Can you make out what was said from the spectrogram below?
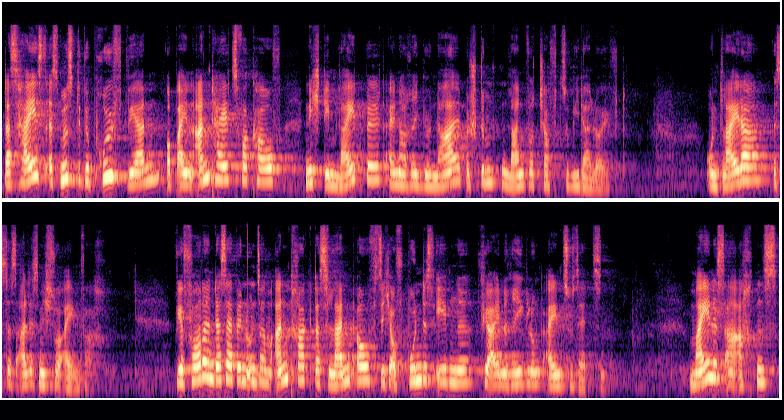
Das heißt, es müsste geprüft werden, ob ein Anteilsverkauf nicht dem Leitbild einer regional bestimmten Landwirtschaft zuwiderläuft. Und leider ist das alles nicht so einfach. Wir fordern deshalb in unserem Antrag das Land auf, sich auf Bundesebene für eine Regelung einzusetzen. Meines Erachtens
